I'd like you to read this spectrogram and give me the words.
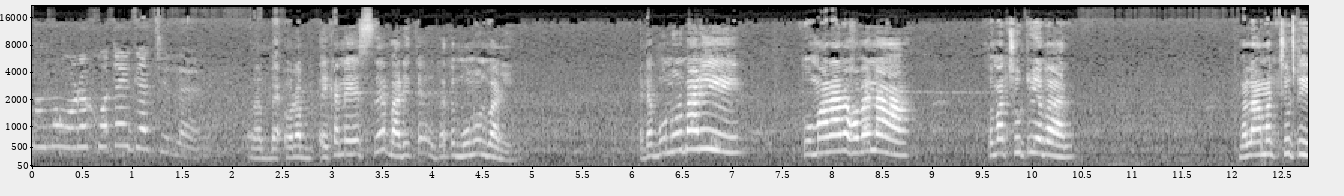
মামা ওরা কোথায় গেছিলে? ওরা এখানে এসছে বাড়িতে এটা তো বুনুর বাড়ি। এটা বুনুর বাড়ি? তোমার আর হবে না। তোমার ছুটি এবার। বলো আমার ছুটি।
